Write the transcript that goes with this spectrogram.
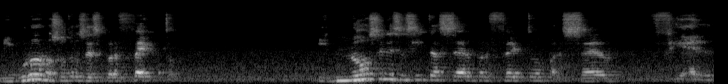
ninguno de nosotros es perfecto. Y no se necesita ser perfecto para ser fiel.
